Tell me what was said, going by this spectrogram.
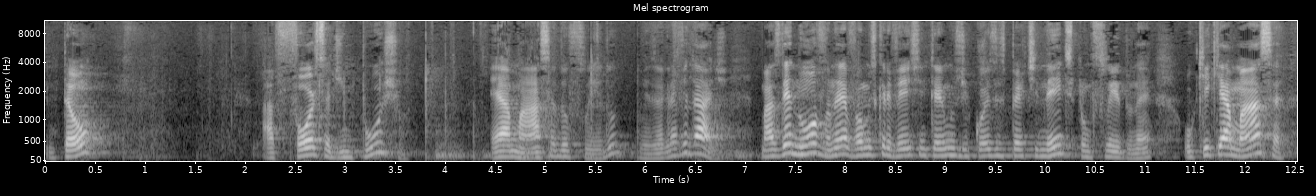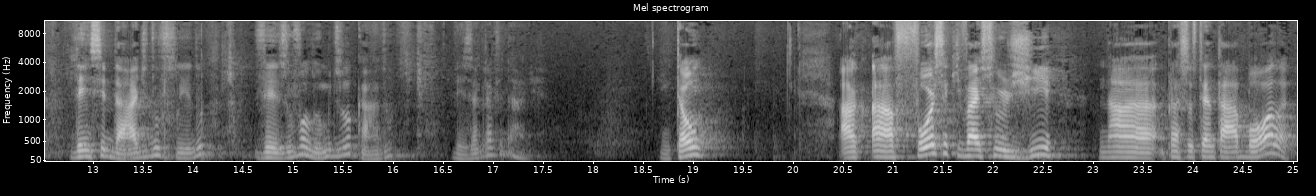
Então, a força de empuxo é a massa do fluido vezes a gravidade. Mas, de novo, né, vamos escrever isso em termos de coisas pertinentes para um fluido. Né? O que, que é a massa? Densidade do fluido vezes o volume deslocado vezes a gravidade. Então, a, a força que vai surgir para sustentar a bola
